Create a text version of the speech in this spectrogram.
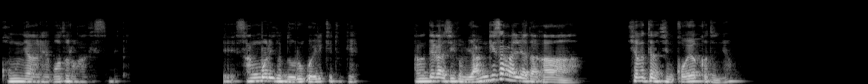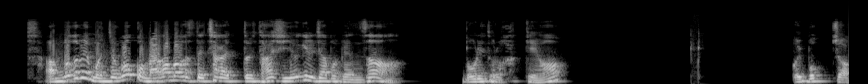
공략을 해보도록 하겠습니다. 예, 상머리도 누르고 이렇게 두 개. 상대가 지금 양기상 하려다가 형태가 지금 꼬였거든요. 안 먹으면 먼저 먹고 마가 먹었을 때 차가 또 다시 여기를 잡으면서 노리도록 할게요. 어이 먹자.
